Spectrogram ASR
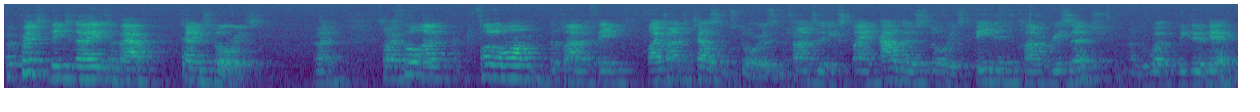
But principally today is about telling stories. Right? So I thought I'd follow on the climate theme by trying to tell some stories and trying to explain how those stories feed into climate research and the work that we do here.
